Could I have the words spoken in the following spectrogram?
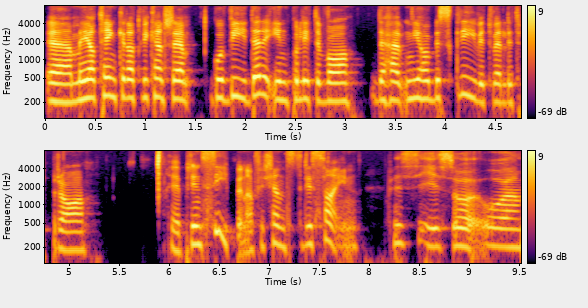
Eh, men jag tänker att vi kanske går vidare in på lite vad det här, ni har beskrivit väldigt bra eh, principerna för tjänstedesign. Precis, och, och, eh,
